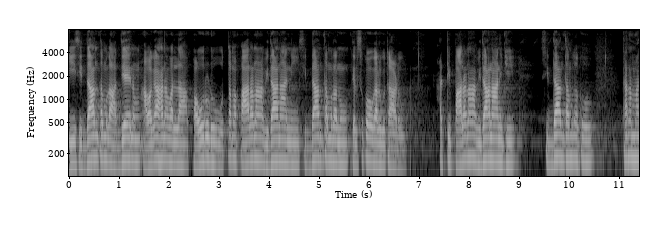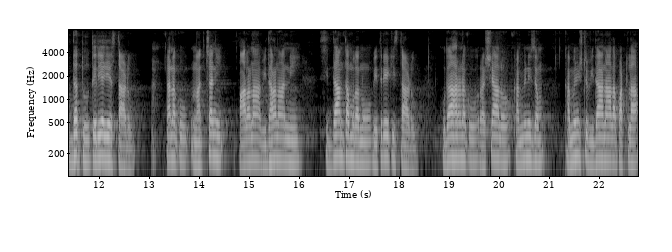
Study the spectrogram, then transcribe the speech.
ఈ సిద్ధాంతముల అధ్యయనం అవగాహన వల్ల పౌరుడు ఉత్తమ పాలనా విధానాన్ని సిద్ధాంతములను తెలుసుకోగలుగుతాడు. అట్టి పాలనా విధానానికి సిద్ధాంతములకు తన మద్దతు తెలియజేస్తాడు. తనకు నచ్చని పాలనా విధానాన్ని సిద్ధాంతములను వ్యతిరేకిస్తాడు. ఉదాహరణకు రష్యాలో కమ్యూనిజం కమ్యూనిస్టు విధానాల పట్ల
